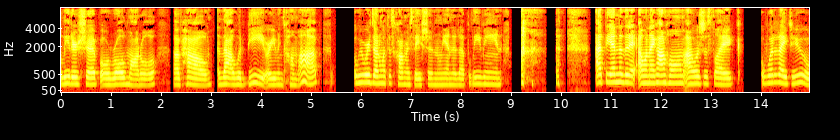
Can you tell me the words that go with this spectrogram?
leadership or role model of how that would be or even come up. We were done with this conversation. We ended up leaving. At the end of the day, when I got home, I was just like, what did I do?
